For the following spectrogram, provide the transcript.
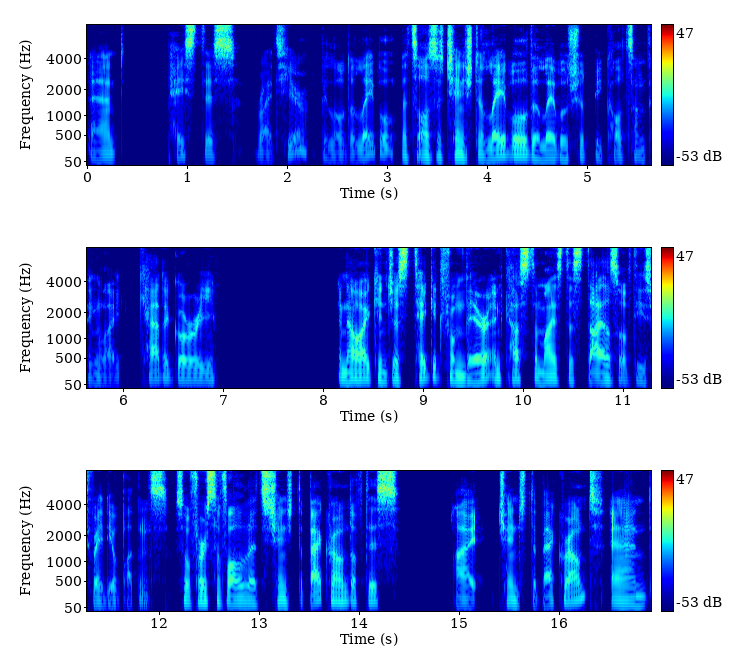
and paste this right here below the label. Let's also change the label. The label should be called something like category. And now I can just take it from there and customize the styles of these radio buttons. So first of all, let's change the background of this. I change the background and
